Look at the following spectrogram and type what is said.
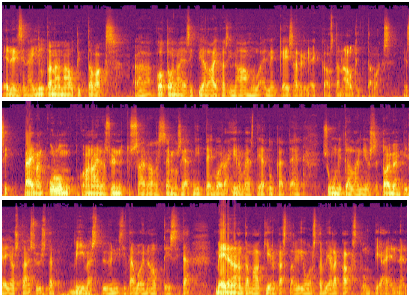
edellisenä iltana nautittavaksi kotona ja sitten vielä aikaisin aamulla ennen keisarileikkausta nautittavaksi. Ja sitten päivän kulum on aina synnytyssairaalassa semmoisia, että niitä ei voida hirveästi etukäteen suunnitella, niin jos se toimenpide jostain syystä viivästyy, niin sitä voi nauttia sitä meidän antamaa kirkasta liuosta vielä kaksi tuntia ennen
